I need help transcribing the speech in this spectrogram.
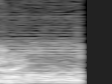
Happy.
